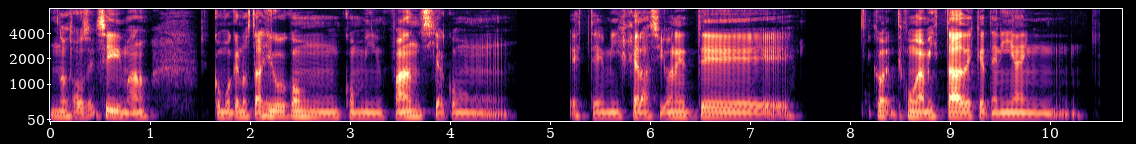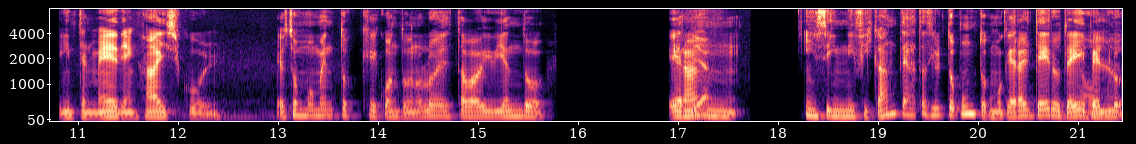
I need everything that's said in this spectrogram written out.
No, ¿Oh, sí? mano. Como que nostálgico con, con mi infancia, con este, mis relaciones de. Con, con amistades que tenía en, en intermedia, en high school. Esos momentos que cuando uno los estaba viviendo eran insignificantes hasta cierto punto, como que era el day to day, Oh, verlo-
